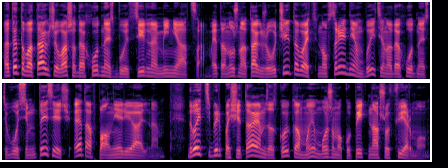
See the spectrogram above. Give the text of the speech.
От этого также ваша доходность будет сильно меняться. Это нужно также учитывать, но в среднем выйти на доходность 8000 это вполне реально. Давайте теперь посчитаем, за сколько мы можем окупить нашу ферму.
